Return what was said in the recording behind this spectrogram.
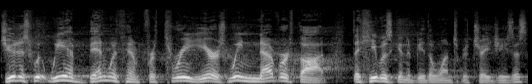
Judas, we have been with him for three years. We never thought that he was going to be the one to betray Jesus.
